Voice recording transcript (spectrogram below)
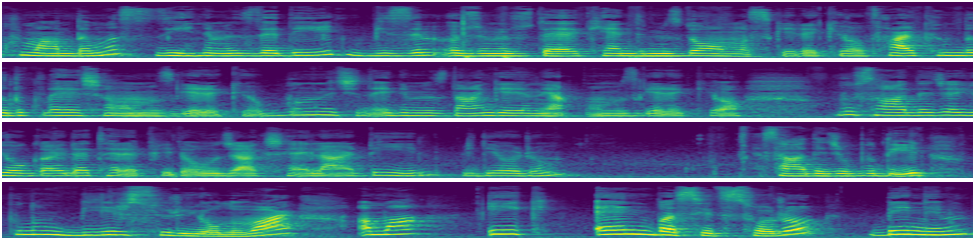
kumandamız zihnimizde değil, bizim özümüzde, kendimizde olması gerekiyor. Farkındalıkla yaşamamız gerekiyor. Bunun için elimizden geleni yapmamız gerekiyor. Bu sadece yoga ile terapiyle olacak şeyler değil, biliyorum. Sadece bu değil. Bunun bir sürü yolu var ama ilk en basit soru benim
